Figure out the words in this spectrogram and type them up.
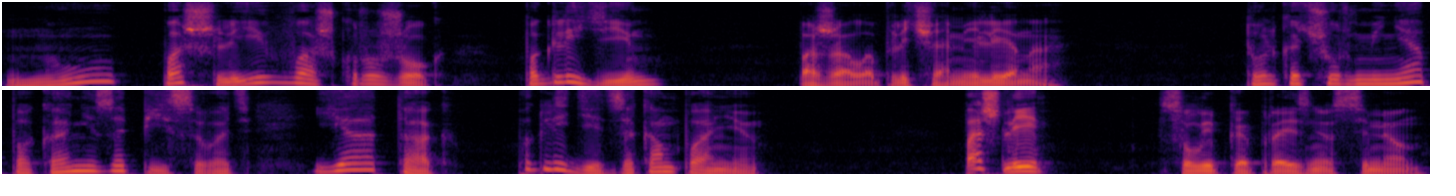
«Ну, пошли в ваш кружок. Поглядим», — пожала плечами Лена. «Только чур меня пока не записывать. Я так, поглядеть за компанию». «Пошли», — с улыбкой произнес Семен.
